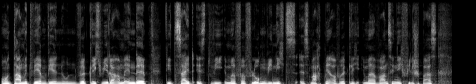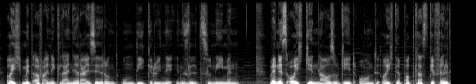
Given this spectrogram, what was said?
Und damit wären wir nun wirklich wieder am Ende. Die Zeit ist wie immer verflogen wie nichts. Es macht mir auch wirklich immer wahnsinnig viel Spaß, euch mit auf eine kleine Reise rund um die grüne Insel zu nehmen. Wenn es euch genauso geht und euch der Podcast gefällt,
